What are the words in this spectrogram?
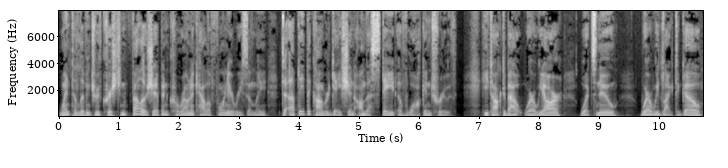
went to Living Truth Christian Fellowship in Corona, California recently to update the congregation on the state of Walk in Truth. He talked about where we are, what's new, where we'd like to go,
